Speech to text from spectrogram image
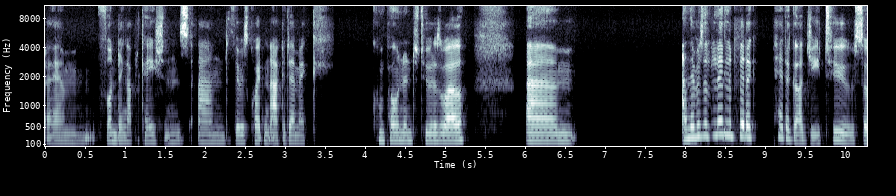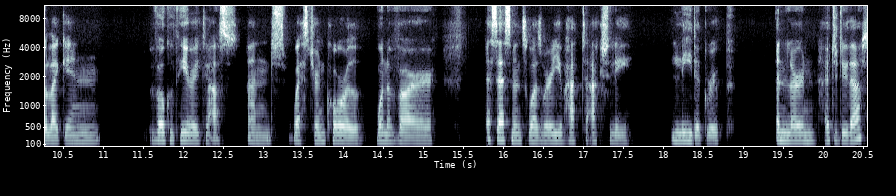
um funding applications and there was quite an academic component to it as well. Um and there was a little bit of pedagogy too. So like in vocal theory class and Western choral, one of our assessments was where you had to actually lead a group and learn how to do that,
